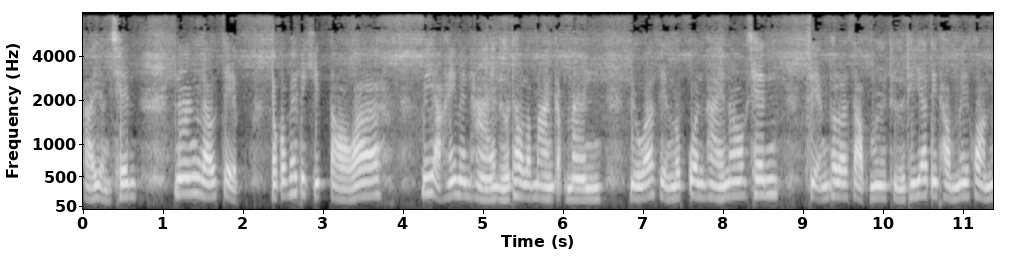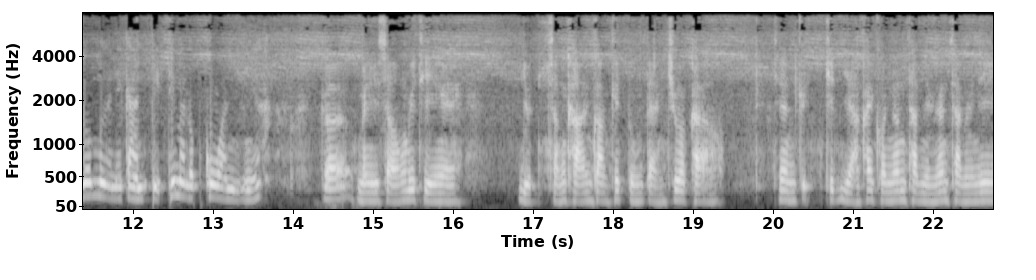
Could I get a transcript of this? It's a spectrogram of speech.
คะ อย่างเช่น นั่งแล้วเจ็บ เราก็ไม่ไปคิดต่อว่า ไม่อยากให้มันหายหรือทรมานกับมัน หรือว่าเสียงรบกวนภายนอก เช่น เสียงโทรศัพท์มือถือที่ญาติธรรมไม่ความร่วมมือในการปิดที่มารบกวนอย่างนี้ก็มีสองวิธีไง หยุดสังขารความคิดปรุงแต่งชั่วคราว เช่นคิดอยากให้คนนั้นทำอย่างนั้นทำอย่างนี้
